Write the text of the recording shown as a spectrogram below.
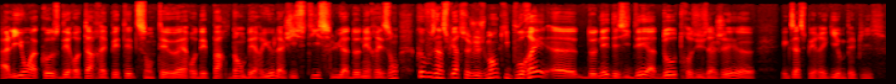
à Lyon à cause des retards répétés de son TER au départ d'Amberieux. La justice lui a donné raison. Que vous inspire ce jugement qui pourrait euh, donner des idées à d'autres usagers euh, exaspérés, Guillaume Pépi?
